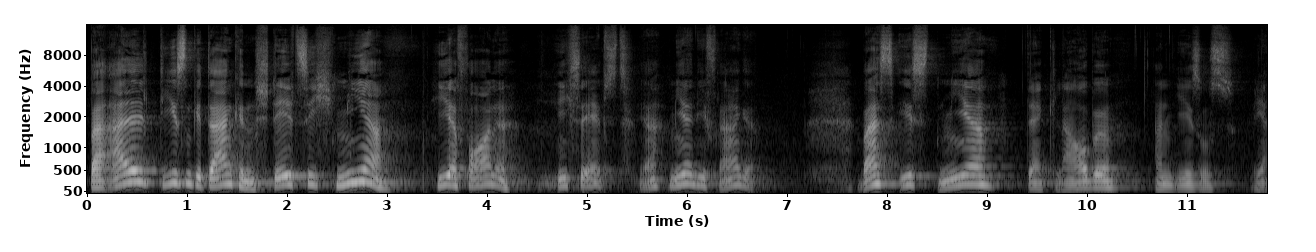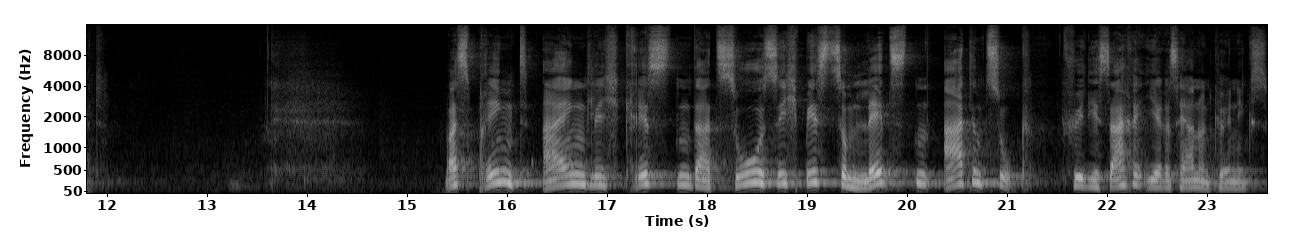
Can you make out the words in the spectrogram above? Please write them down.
Bei all diesen Gedanken stellt sich mir hier vorne, ich selbst, ja, mir die Frage, was ist mir der Glaube an Jesus wert? Was bringt eigentlich Christen dazu, sich bis zum letzten Atemzug für die Sache ihres Herrn und Königs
